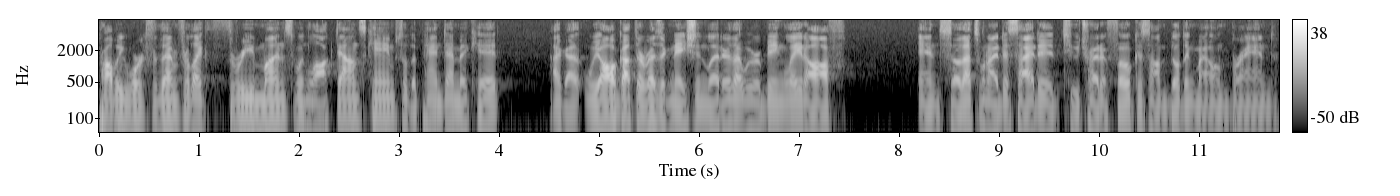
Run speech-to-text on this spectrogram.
probably worked for them for like three months when lockdowns came. So the pandemic hit. I got we all got the resignation letter that we were being laid off, and so that's when I decided to try to focus on building my own brand.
